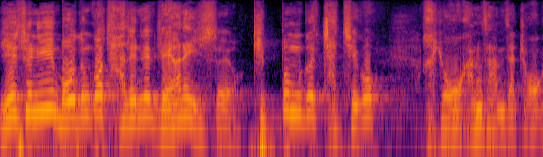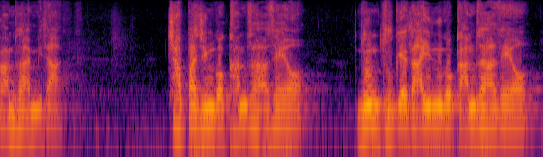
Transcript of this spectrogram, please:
예수님이 모든 거 다 되는데 내 안에 있어요. 기쁨 그 자체고 아, 요거 감사합니다. 저거 감사합니다. 자빠진 거 감사하세요. 눈 두 개 다 있는 거 감사하세요.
